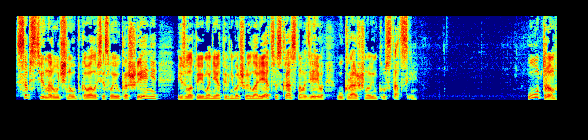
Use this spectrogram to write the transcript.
собственноручно упаковала все свои украшения и золотые монеты в небольшой ларец из красного дерева, украшенного инкрустациями. Утром,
